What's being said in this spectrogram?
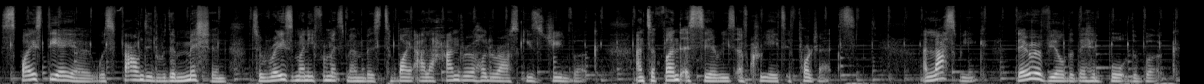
Spice DAO was founded with a mission to raise money from its members to buy Alejandro Jodorowsky's Dune book and to fund a series of creative projects. And last week, they revealed that they had bought the book.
